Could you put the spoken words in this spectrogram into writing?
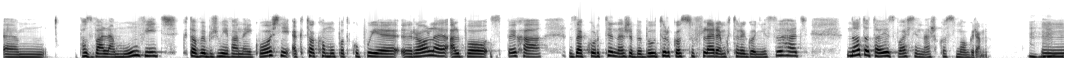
um, pozwala mówić, kto wybrzmiewa najgłośniej, a kto komu podkupuje rolę albo spycha za kurtynę, żeby był tylko suflerem, którego nie słychać, no to to jest właśnie nasz kosmogram. Mhm. Mm,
